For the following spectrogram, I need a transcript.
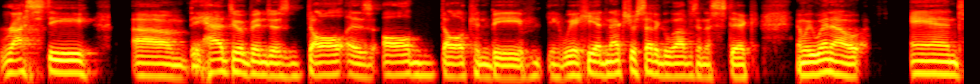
rusty um, they had to have been just dull as all dull can be. We, he had an extra set of gloves and a stick, and we went out. And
